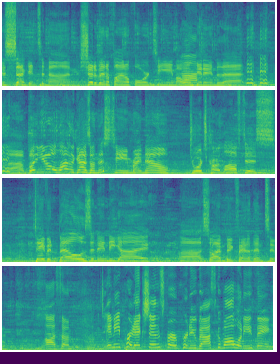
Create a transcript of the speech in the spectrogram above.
is second to none. Should have been a Final Four team. I won't Uh. get into that. uh, but you know, a lot of the guys on this team right now, George Karlaftis, David Bell is an indie guy. Uh, so I'm a big fan of them too. Awesome. Any predictions for Purdue basketball? What do you think?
